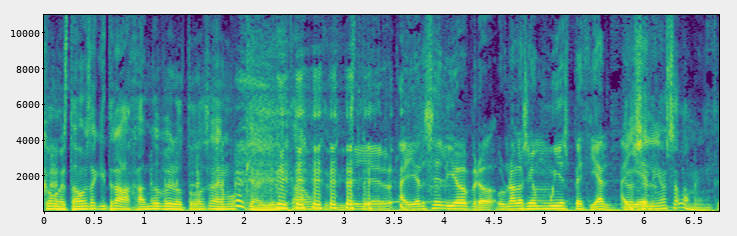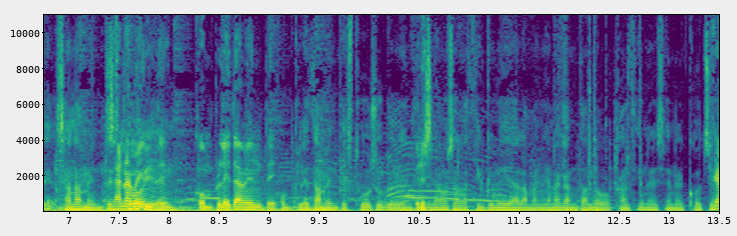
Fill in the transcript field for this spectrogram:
como estamos aquí trabajando, pero todos sabemos que ayer estábamos de fiesta. Ayer, ayer se lió, pero por una ocasión muy especial. Pero se lió sanamente, sanamente. estuvo sanamente, bien. completamente. Completamente, estuvo súper bien. Pero es- Terminamos a las cinco y media de la mañana cantando canciones en el coche.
